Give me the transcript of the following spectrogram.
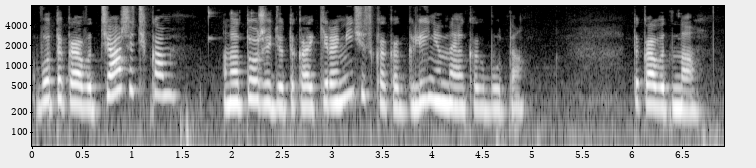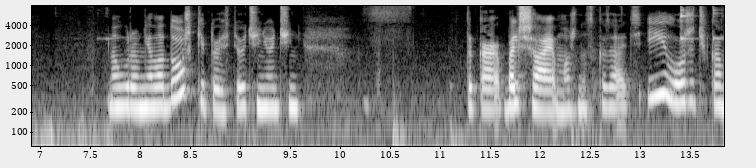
Вот такая вот чашечка. Она тоже идет такая керамическая, как глиняная, как будто. Такая вот она на уровне ладошки, то есть очень-очень такая большая, можно сказать. И ложечка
